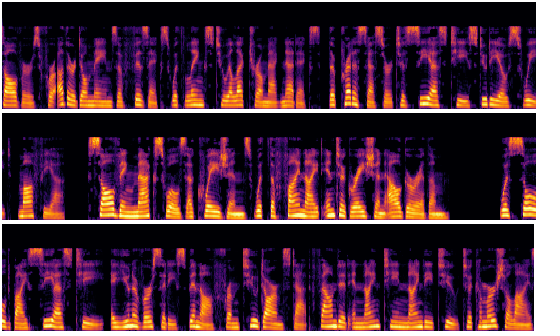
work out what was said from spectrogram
solvers for other domains of physics with links to electromagnetics. The predecessor to CST Studio Suite, Mafia, solving Maxwell's equations with the finite integration algorithm was sold by CST, a university spin-off from TU Darmstadt founded in 1992 to commercialize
